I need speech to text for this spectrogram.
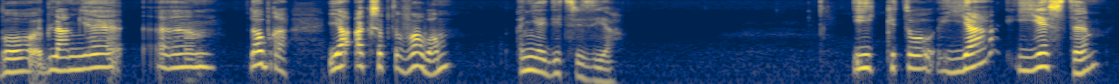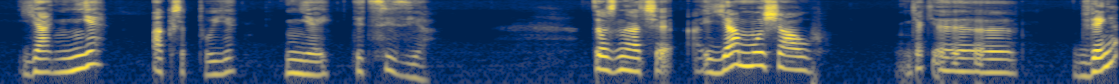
Bo dla mnie, em, dobra, ja akceptowałam, nie decyzja. I kto ja jestem, ja nie akceptuję nie decyzja. To znaczy, ja musiał, jak, e, dźwięk?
